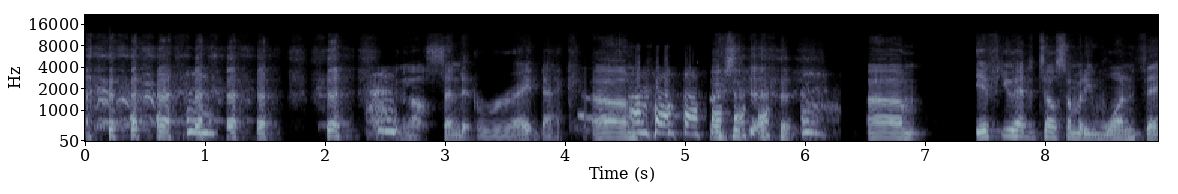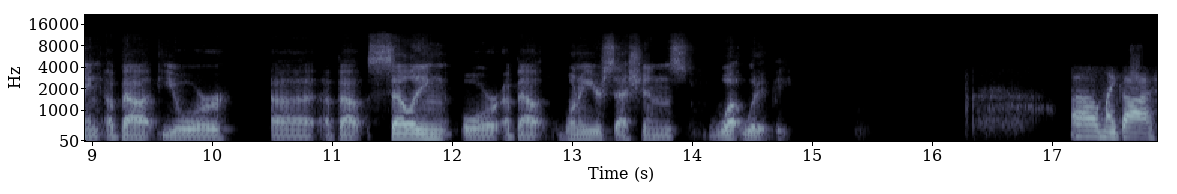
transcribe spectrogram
and I'll send it right back. Um, um, if you had to tell somebody one thing about your uh, about selling or about one of your sessions, what would it be? Oh my gosh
